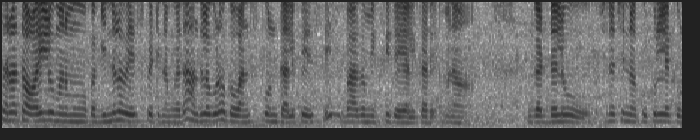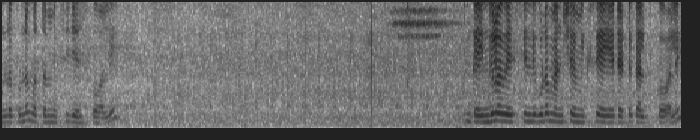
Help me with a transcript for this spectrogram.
తర్వాత ఆయిల్ మనము ఒక గిన్నెలో వేసి పెట్టినాం కదా అందులో కూడా ఒక వన్ స్పూన్ కలిపేసి బాగా మిక్సీ చేయాలి. కర్రీ మన గడ్డలు చిన్న చిన్న కుక్కులు లేక ఉండకుండా మొత్తం మిక్సీ చేసుకోవాలి. ఇంకా ఇందులో వేసింది కూడా మంచిగా మిక్సీ అయ్యేటట్టు కలుపుకోవాలి.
